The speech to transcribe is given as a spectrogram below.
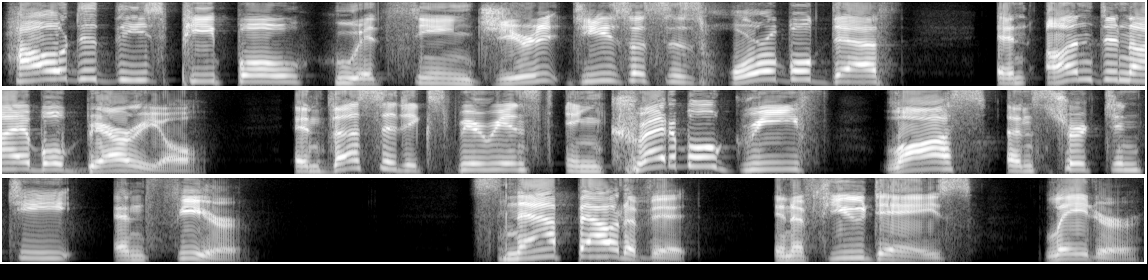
How did these people who had seen Jesus' horrible death and undeniable burial, and thus had experienced incredible grief, loss, uncertainty, and fear, snap out of it in a few days later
